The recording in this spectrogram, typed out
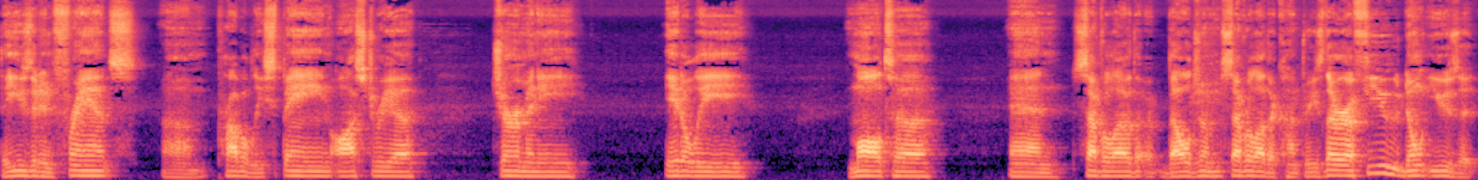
They use it in France, um, probably Spain, Austria, Germany, Italy, Malta, and several other, Belgium, several other countries. There are a few who don't use it,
